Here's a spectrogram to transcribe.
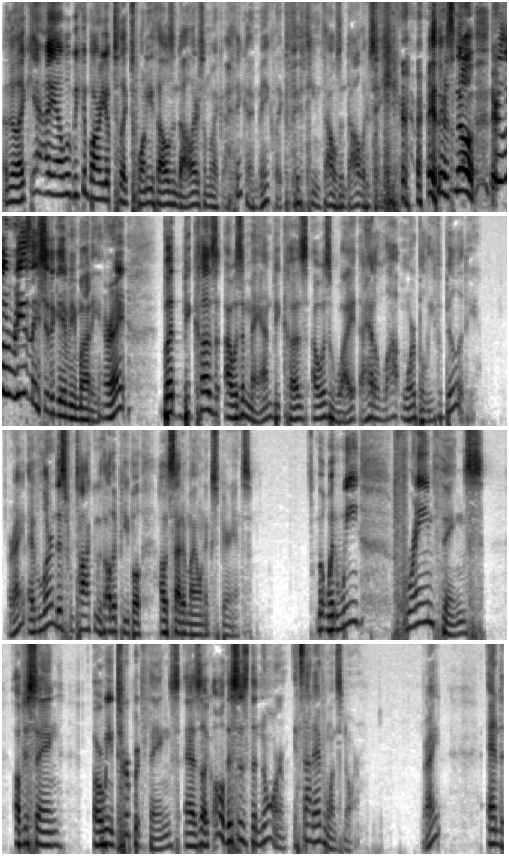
And they're like, "Yeah, yeah, well, we can borrow you up to like twenty thousand dollars." I'm like, "I think I make like fifteen thousand dollars a year. there's no, there's no reason they should have gave me money, right?" But because I was a man, because I was white, I had a lot more believability, right? I've learned this from talking with other people outside of my own experience. But when we frame things of just saying, or we interpret things as like, oh, this is the norm, it's not everyone's norm, right? And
